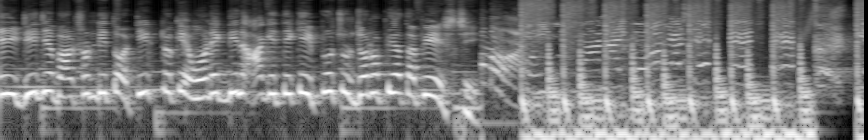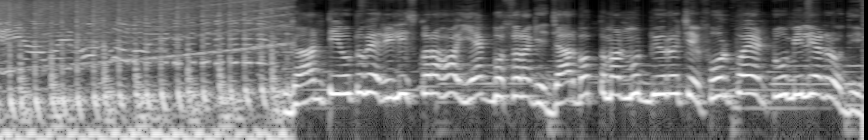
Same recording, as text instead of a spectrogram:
এই ডিজে ভার্সনটি তো টিকটকে অনেকদিন আগে থেকেই প্রচুর জনপ্রিয়তা পেয়ে এসছে। গানটি ইউটিউবে রিলিজ করা হয় এক বছর আগে, যার বর্তমান মুড ভিউ রয়েছে ফোর পয়েন্ট টু মিলিয়নের অধিক।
